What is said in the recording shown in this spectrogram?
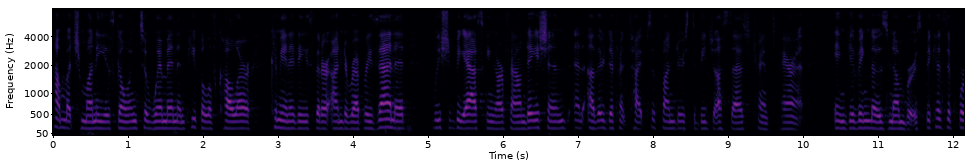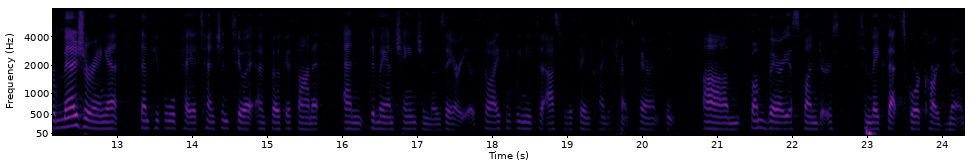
how much money is going to women and people of color, communities that are underrepresented, we should be asking our foundations and other different types of funders to be just as transparent in giving those numbers because if we're measuring it, then people will pay attention to it and focus on it and demand change in those areas. So I think we need to ask for the same kind of transparency um, from various funders to make that scorecard known.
